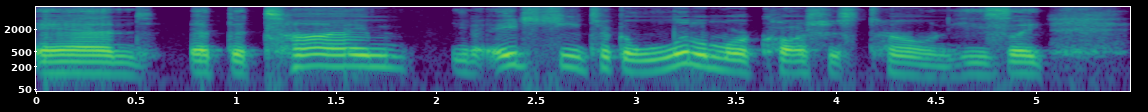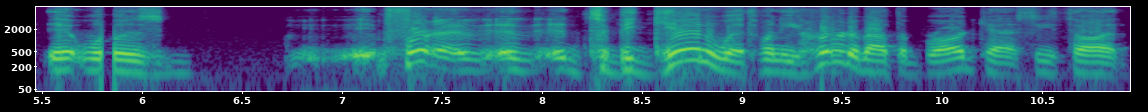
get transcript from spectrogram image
And at the time, you know, HG took a little more cautious tone. He's like, it was for, to begin with, when he heard about the broadcast, he thought,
